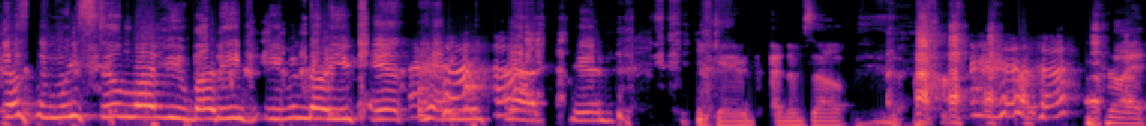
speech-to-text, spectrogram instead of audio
Justin, we still love you, buddy, even though you can't hang with cats, dude. he can't even defend himself. so I,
